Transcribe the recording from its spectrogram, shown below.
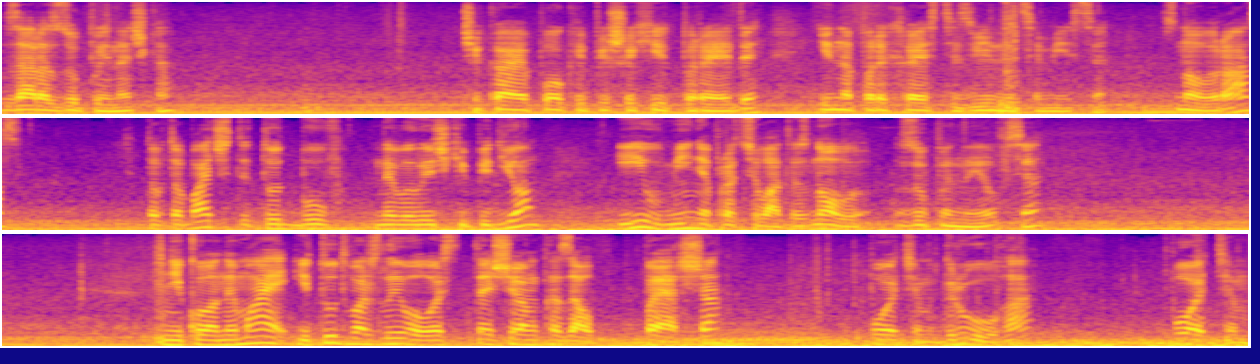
Зараз зупиночка. Чекаю, поки пішохід перейде і на перехресті звільниться місце. Знову раз. Тобто, бачите, тут був невеличкий підйом і вміння працювати. Знову зупинився. Нікого немає. І тут важливо ось те, що я вам казав: перша, потім друга, потім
